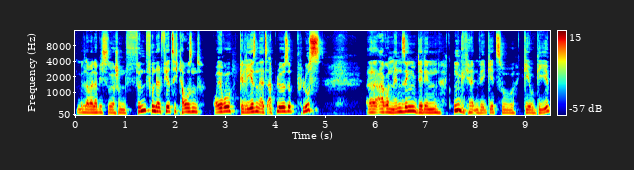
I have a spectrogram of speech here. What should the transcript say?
mittlerweile habe ich sogar schon 540.000 Euro gelesen als Ablöse plus äh, Aaron Mensing, der den umgekehrten Weg geht zu GOG.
